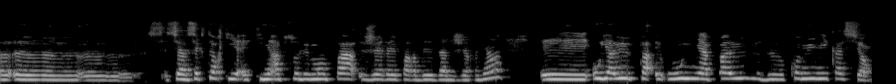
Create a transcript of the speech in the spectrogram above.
euh, euh, c'est un secteur qui, qui n'est absolument pas géré par des Algériens et où il, y a eu, où il n'y a pas eu de communication.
